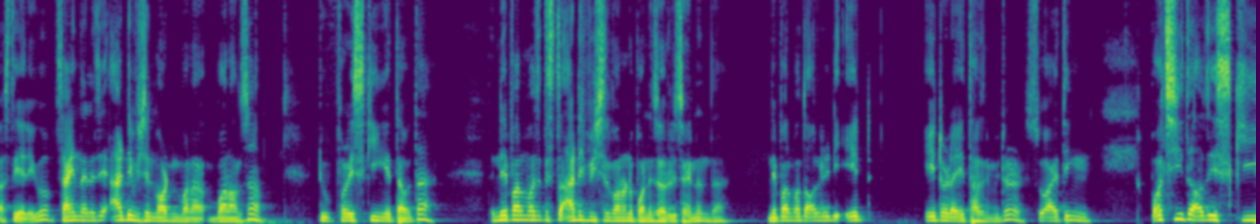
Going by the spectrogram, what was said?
अस्ति हेरेको चाइनाले चाहिँ आर्टिफिसियल माउन्टेन बना बनाउँछ। टु फर स्किङ यताउता। नेपालमा चाहिँ त्यस्तो आर्टिफिसियल बनाउनु पर्ने जरुरी छैन नि त। नेपालमा त अलरेडी एट एटवटा eight thousand metre. So I think पछि त अझै स्की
